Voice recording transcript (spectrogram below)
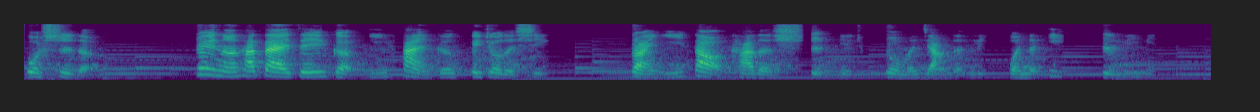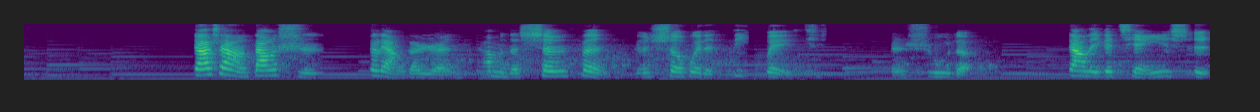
过世的，所以呢，他带这一个遗憾跟愧疚的心，转移到他的事，也就是我们讲的灵魂的意识里面。加上当时这两个人他们的身份跟社会的地位其实悬殊的，这样的一个潜意识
